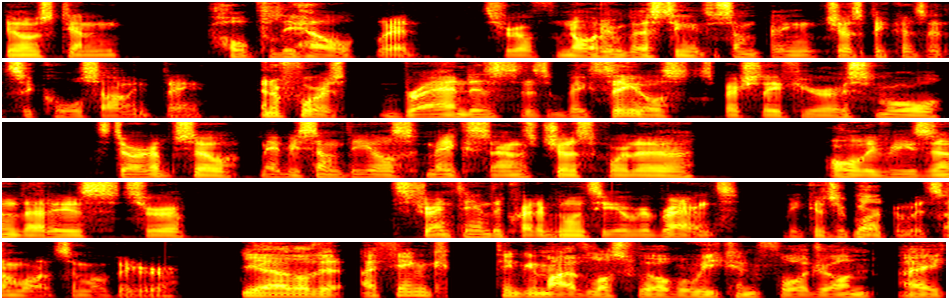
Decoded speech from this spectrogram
those can hopefully help with sort of not investing into something just because it's a cool sounding thing. And of course, brand is, is a big thing, especially if you're a small startup. So maybe some deals make sense just for the only reason that is sort of strengthening the credibility of your brand because you're partnered with someone, someone bigger. Yeah, I love it. I think think we might have lost Will, but we can forge on. I,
